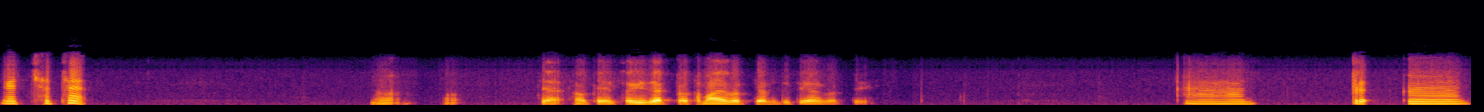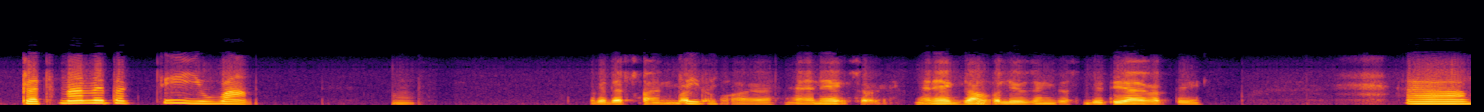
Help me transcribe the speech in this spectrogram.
गच्छथ okay so is it prathama vibhakti are द्वितीया विभक्ति प्रथमा विभक्ति युवां okay that's fine but uh, any sorry any example oh. using this dvitiya vibhakti uh,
